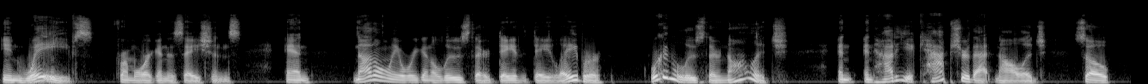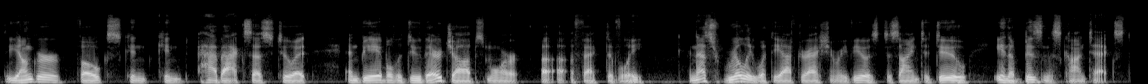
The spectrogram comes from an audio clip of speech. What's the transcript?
in waves from organizations. And not only are we going to lose their day to day labor, we're going to lose their knowledge. And, and how do you capture that knowledge so the younger folks can, can have access to it and be able to do their jobs more uh, uh, effectively. And that's really what the after action review is designed to do in a business context.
